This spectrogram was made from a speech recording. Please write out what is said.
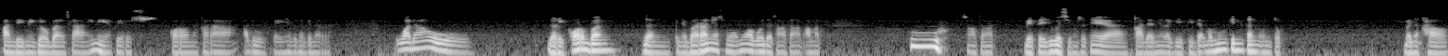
pandemi global sekarang ini ya virus corona karena aduh kayaknya bener-bener wadaw. Dari korban dan penyebarannya semua semua gue udah sangat-sangat amat uh sangat-sangat bete juga sih. Maksudnya ya keadaannya lagi tidak memungkinkan untuk banyak hal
